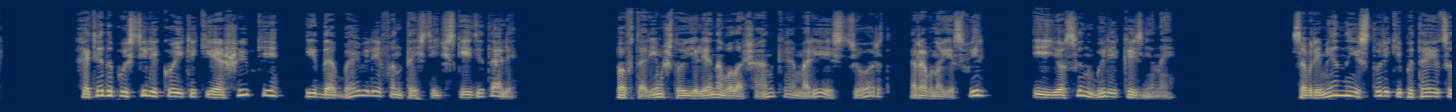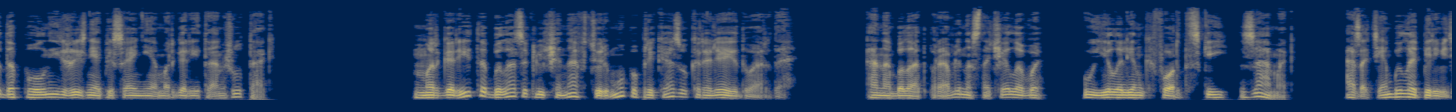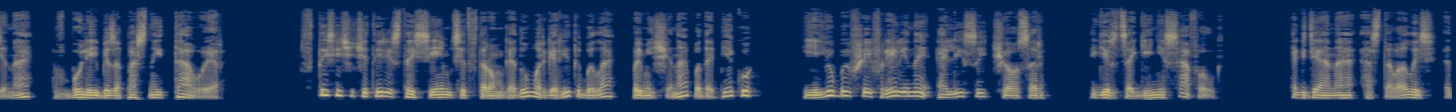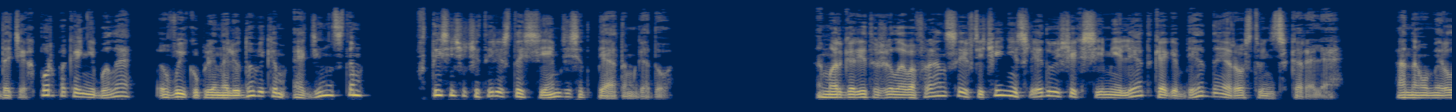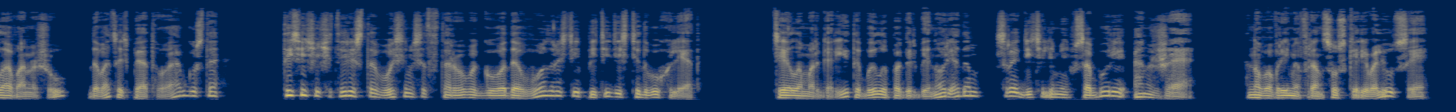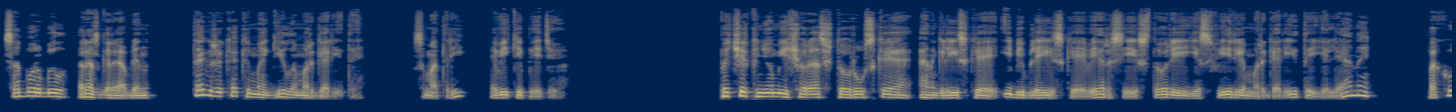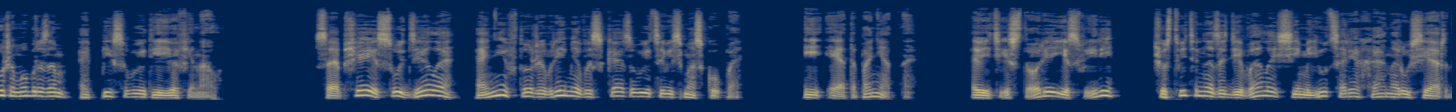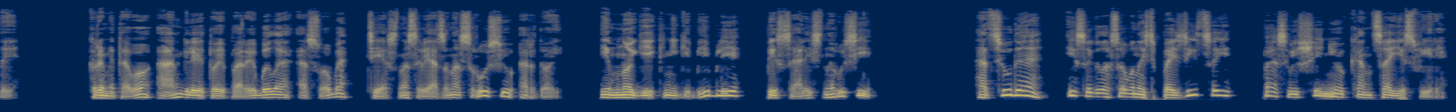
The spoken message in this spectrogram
хотя допустили кое-какие ошибки и добавили фантастические детали. Повторим, что Елена Волошанка, Мария Стюарт, равно Есфирь и ее сын были казнены. Современные историки пытаются дополнить жизнеописание Маргариты Анжу так. Маргарита была заключена в тюрьму по приказу короля Эдуарда. Она была отправлена сначала в Уиллалингфордский замок, а затем была переведена в более безопасный Тауэр, в 1472 году Маргарита была помещена под опеку ее бывшей фрейлины Алисы Чосер, герцогини Саффолк, где она оставалась до тех пор, пока не была выкуплена Людовиком XI в 1475 году. Маргарита жила во Франции в течение следующих семи лет как бедная родственница короля. Она умерла в Анжу 25 августа 1482 года в возрасте 52 лет. Тело Маргариты было погребено рядом с родителями в соборе Анже, но во время французской революции собор был разграблен, так же, как и могила Маргариты. Смотри Википедию. Подчеркнем еще раз, что русская, английская и библейская версии истории Есфири Маргариты Еляны похожим образом описывают ее финал. Сообщая суть дела, они в то же время высказываются весьма скупо. И это понятно. Ведь история Есфири чувствительно задевала семью царя хана Русиарды. Кроме того, Англия той поры была особо тесно связана с Русью-Ордой, и многие книги Библии писались на Руси. Отсюда и согласованность позиций по освещению конца Есфири.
